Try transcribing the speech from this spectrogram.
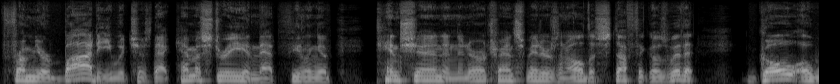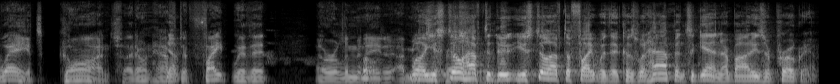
from your body which is that chemistry and that feeling of tension and the neurotransmitters and all the stuff that goes with it go away it's gone so i don't have yep. to fight with it or eliminate well, it I mean, well you still have to do you still have to fight with it because what happens again our bodies are programmed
